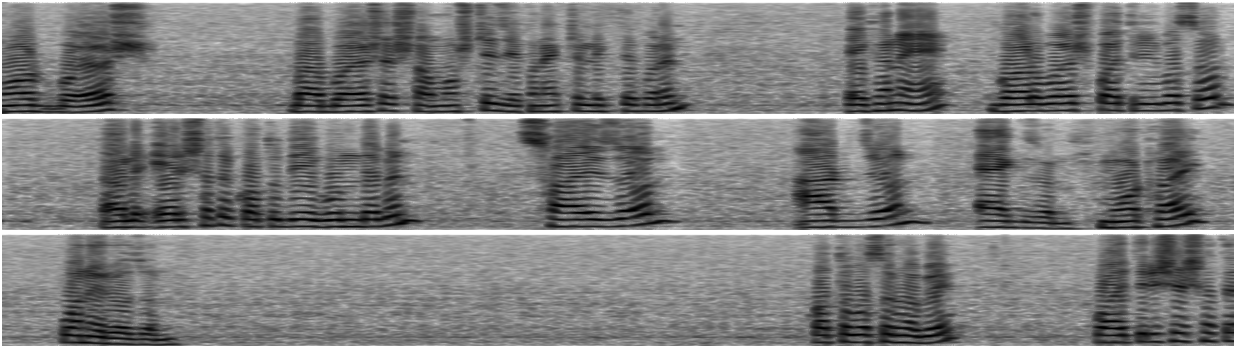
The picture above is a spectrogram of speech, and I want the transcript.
মোট বয়স বা বয়সের সমষ্টি যে কোনো একটা লিখতে পারেন। এখানে গড় বয়স পঁয়ত্রিশ বছর, তাহলে এর সাথে কত দিয়ে গুণ দেবেন? ছয়জন, আটজন, একজন, মোট হয় পনেরো জন। কত বছর হবে? পঁয়ত্রিশের সাথে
